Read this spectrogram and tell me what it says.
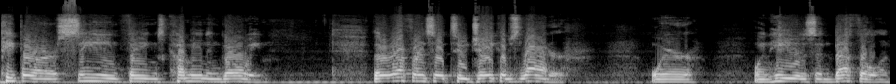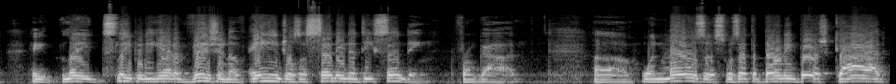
people are seeing things coming and going. They reference it to Jacob's ladder, where when he was in Bethel and he laid sleeping, he had a vision of angels ascending and descending from God. Uh, when Moses was at the burning bush, God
